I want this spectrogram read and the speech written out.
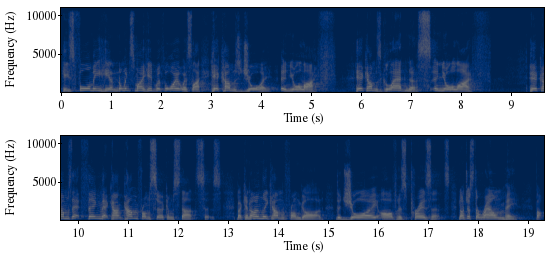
He's for me, He anoints my head with oil, it's like, Here comes joy in your life. Here comes gladness in your life. Here comes that thing that can't come from circumstances, but can only come from God the joy of His presence, not just around me, but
